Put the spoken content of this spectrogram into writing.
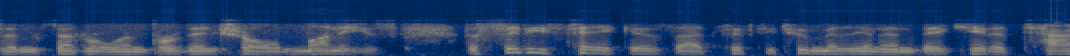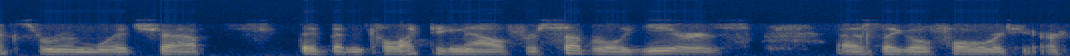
in federal and provincial monies. The city's take is that 52 million in vacated tax room, which uh, they've been collecting now for several years as they go forward here.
